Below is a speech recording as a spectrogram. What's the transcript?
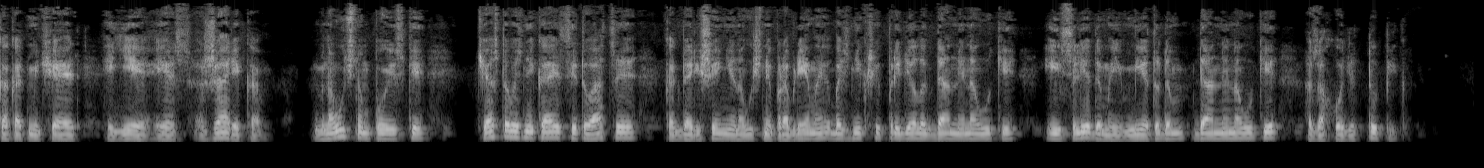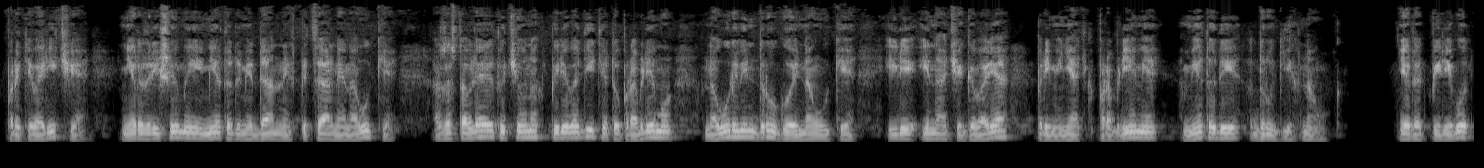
Как отмечает Е. С. Жариков, в научном поиске часто возникает ситуация, когда решение научной проблемы, возникшей в пределах данной науки, и исследуемый методом данной науки, заходит в тупик. Противоречия, неразрешимые методами данной специальной науки, заставляют ученых переводить эту проблему на уровень другой науки или, иначе говоря, применять к проблеме методы других наук. Этот перевод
